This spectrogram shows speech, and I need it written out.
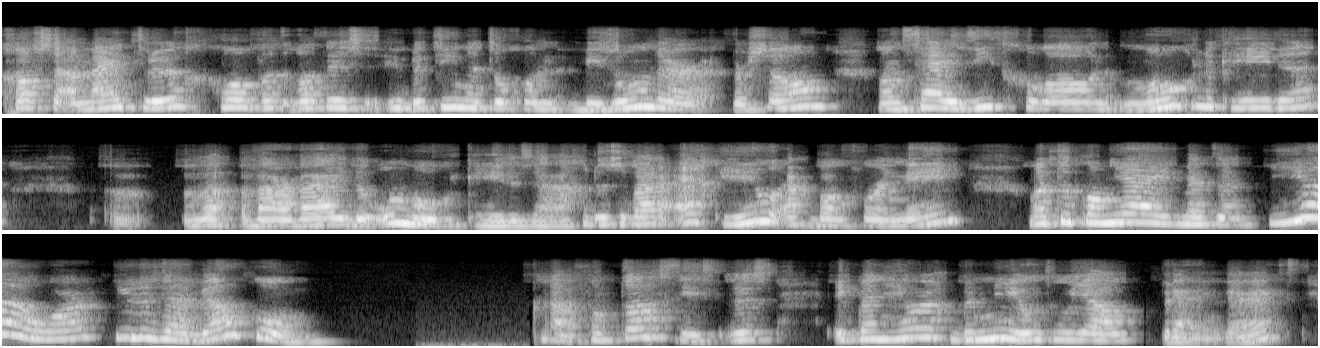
gaf ze aan mij terug: Goh, wat, wat is Hubertine toch een bijzonder persoon? Want zij ziet gewoon mogelijkheden uh, waar wij de onmogelijkheden zagen. Dus ze waren eigenlijk heel erg bang voor een nee. Maar toen kwam jij met een: Ja hoor, jullie zijn welkom. Nou, fantastisch. Dus ik ben heel erg benieuwd hoe jouw brein werkt.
